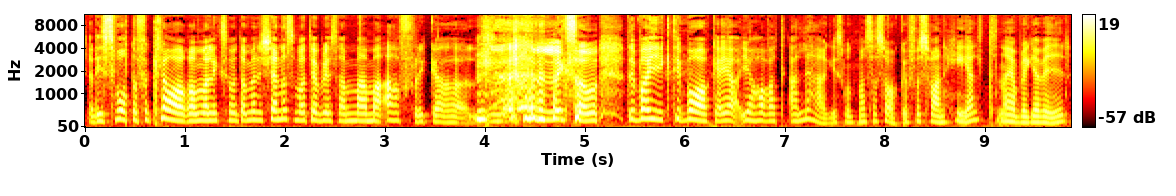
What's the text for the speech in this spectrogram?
det är svårt att förklara om man liksom, men det kändes som att jag blev så här mamma Afrika. liksom. Det bara gick tillbaka. Jag, jag har varit allergisk mot massa saker, försvann helt när jag blev gravid.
